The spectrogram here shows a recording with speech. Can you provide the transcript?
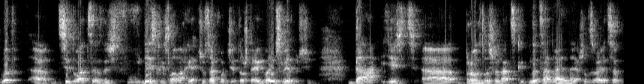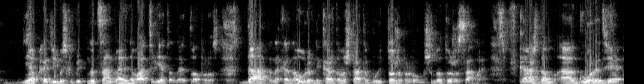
Вот э, ситуация, значит, в нескольких словах, я хочу закончить то, что я говорю, следующим. Да, есть э, провозглашена, так сказать, национальная, что называется, необходимость какого-то национального ответа на этот вопрос. Да, на, на уровне каждого штата будет тоже провозглашено то же самое в каждом а, городе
